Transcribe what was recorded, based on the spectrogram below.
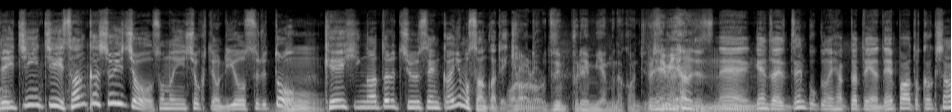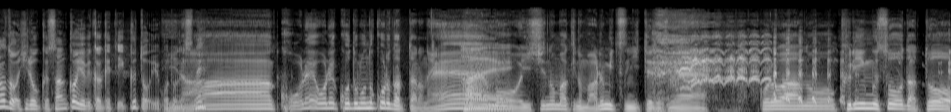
で1日3か所以上その飲食店を利用すると景品が当たる抽選会にも参加できる全部プレミアムな感じですね。プレミアムですね。現在全国の百貨店やデパート各社など広く参加を呼びかけていくとということですね。これ俺子供の頃だったらね、はい、もう石巻の丸光に行ってですね これはあのクリームソーダと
